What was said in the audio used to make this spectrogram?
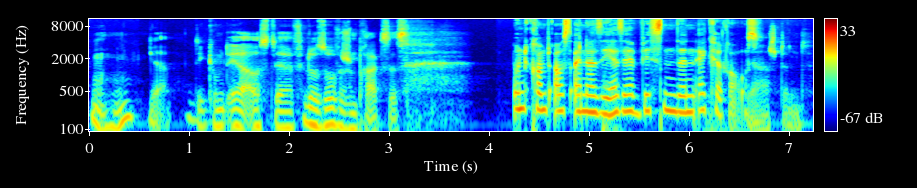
Mhm, ja, die kommt eher aus der philosophischen Praxis. und kommt aus einer sehr, sehr wissenden Ecke raus. Ja, stimmt.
